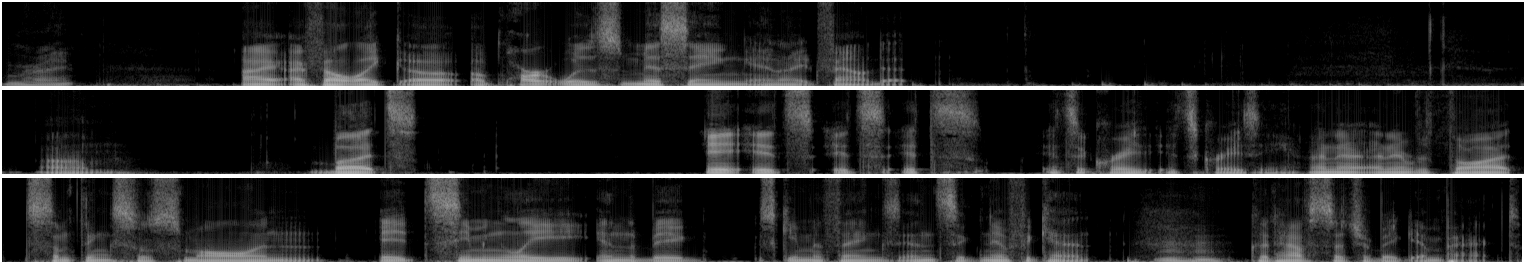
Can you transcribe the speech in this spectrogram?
Right. I, I felt like a, a part was missing and I'd found it. Um, but it, it's it's it's it's a cra- it's crazy. I, ne- I never thought something so small and it seemingly in the big scheme of things insignificant Mm-hmm. could have such a big impact.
